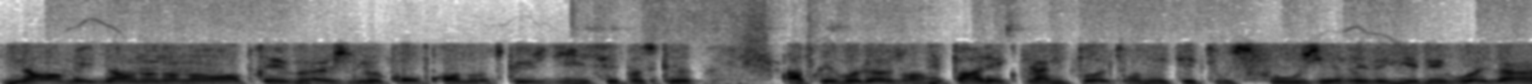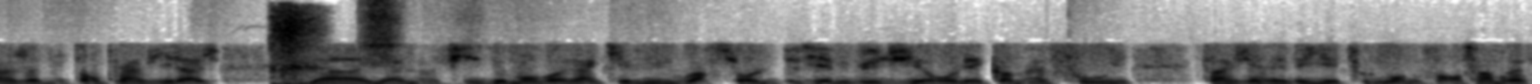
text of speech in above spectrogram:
Non, mais non, non, non, non. Après, bah, je me comprends dans ce que je dis. C'est parce que, après, voilà, j'en ai parlé avec plein de potes. On était tous fous. J'ai réveillé mes voisins. J'habite en plein village. Il y a, y a le fils de mon voisin qui est venu me voir sur le deuxième but. J'ai roulé comme un fou. Enfin, j'ai réveillé tout le monde. Enfin, enfin bref.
